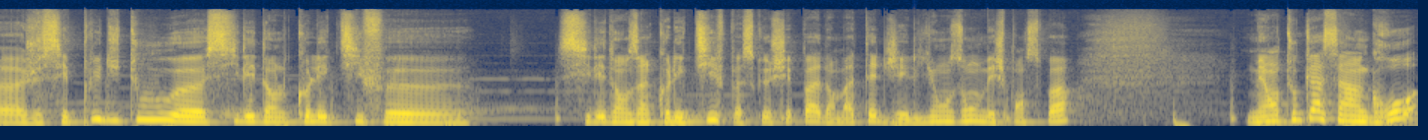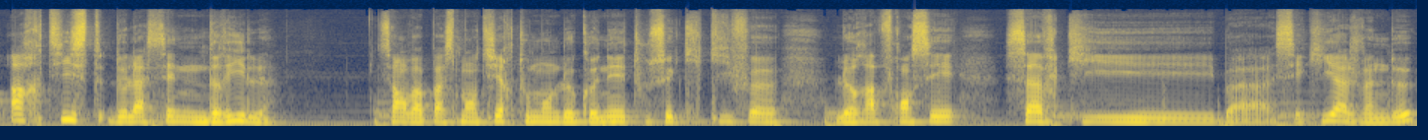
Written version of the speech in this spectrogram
Euh, je sais plus du tout euh, s'il est dans le collectif. Euh, s'il est dans un collectif, parce que je sais pas, dans ma tête j'ai Lyonzon, mais je pense pas. Mais en tout cas, c'est un gros artiste de la scène drill ça, on va pas se mentir, tout le monde le connaît. Tous ceux qui kiffent le rap français savent qui, bah, c'est qui H22.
